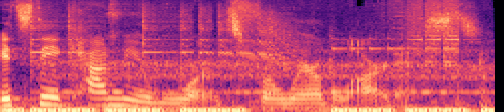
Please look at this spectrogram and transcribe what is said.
It's the Academy Awards for Wearable Artists.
